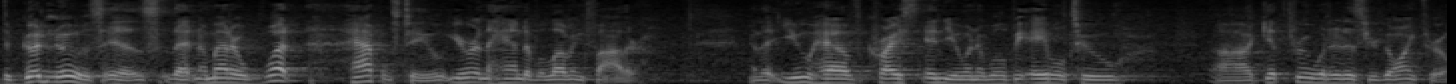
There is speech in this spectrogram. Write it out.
The good news is that no matter what happens to you, you're in the hand of a loving Father, and that you have Christ in you and will be able to uh, get through what it is you're going through.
